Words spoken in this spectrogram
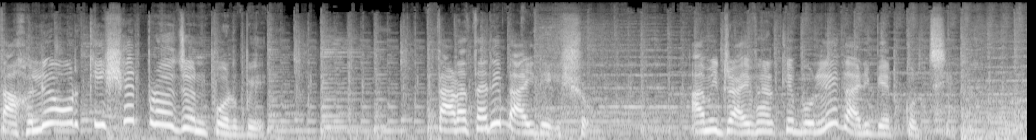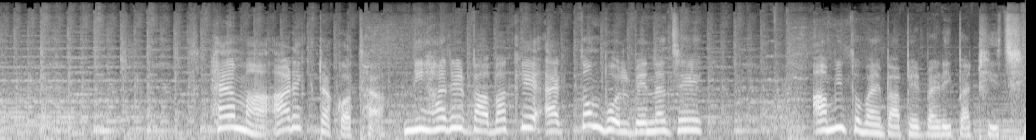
তাহলে ওর কিসের প্রয়োজন পড়বে? তাড়াতাড়ি বাইরে এসো। আমি ড্রাইভারকে বলে গাড়ি বের করছি। হ্যাঁ মা, আরেকটা কথা। নিহারের বাবাকে একদম বলবে না যে, আমি তোমায় বাপের বাড়ি পাঠিয়েছি।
